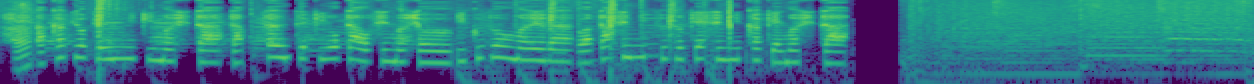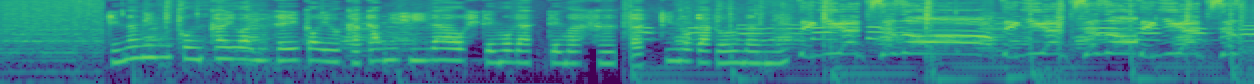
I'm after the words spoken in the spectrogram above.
は？赤拠点に来ました。たくさん敵を倒しましょう。行くぞお前ら。私に続けしにかけました。ちなみに今回は油性という方にヒーラーをしてもらってます。さっきの画像何？敵が来たぞ敵が来たぞ敵が来たぞ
